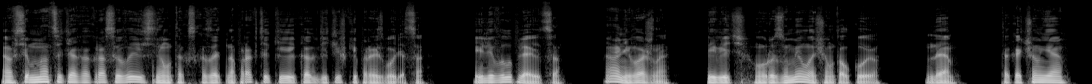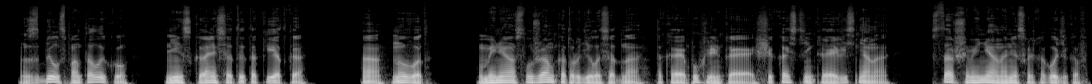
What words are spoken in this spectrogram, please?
А в семнадцать я как раз и выяснил, так сказать, на практике, как детишки производятся. Или вылупляются. А, неважно. Ты ведь уразумел, о чем толкую? Да. Так о чем я? Сбил с панталыку. Не скалься ты так едко. А, ну вот. У меня служанка трудилась одна, такая пухленькая, щекастенькая, весняна, старше меня на несколько годиков.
